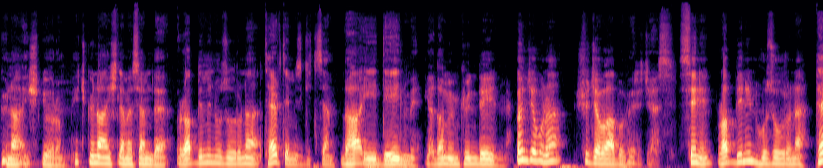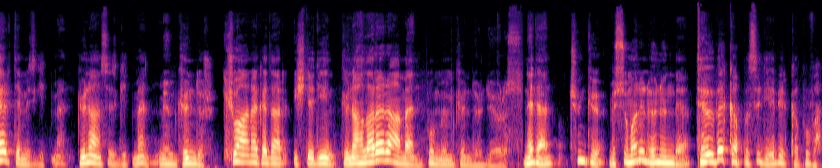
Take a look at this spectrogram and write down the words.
günah işliyorum? Hiç günah işlemesem de Rabbimin huzuruna tertemiz gitsem daha iyi değil mi? Ya da mümkün değil mi? Önce buna şu cevabı vereceğiz. Senin Rabbinin huzuruna tertemiz gitmen, günahsız gitmen mümkündür. Şu ana kadar işlediğin günahlara rağmen bu mümkündür diyoruz. Neden? Çünkü Müslümanın önünde tevbe kapısı diye bir kapı var.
